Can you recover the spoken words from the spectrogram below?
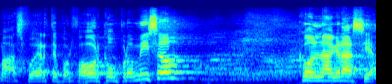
Más fuerte, por favor, compromiso con la gracia.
